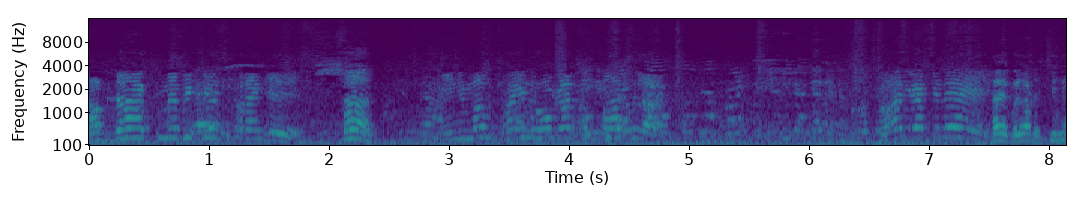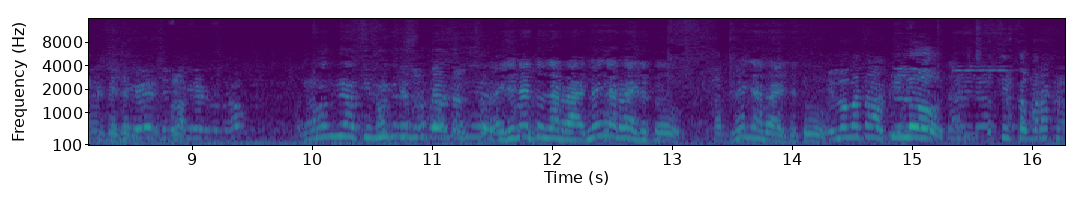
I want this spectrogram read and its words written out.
आपदा एक्ट में भी केस करेंगे। सर। मिनिमम फाइन होगा तो पाँच लाख। समझ गया कि नहीं? बोला चीनी के कैसे? बोला। ऐसे नहीं तू जान रहा है नहीं जान रहा है तू। नहीं जान रहा है तू। किलो बताओ किलो। पच्चीस सौ बड़ा किलो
